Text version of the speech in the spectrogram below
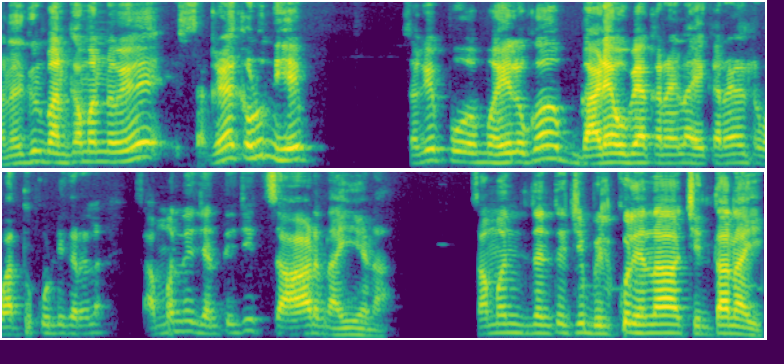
अनधिकृत बांधकामांनव्हे सगळ्याकडून हे सगळे हे लोक गाड्या उभ्या करायला हे करायला वाहतूक कोंडी करायला सामान्य जनतेची चाड नाही येणार. सामान्य जनतेची बिलकुल यांना चिंता नाही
